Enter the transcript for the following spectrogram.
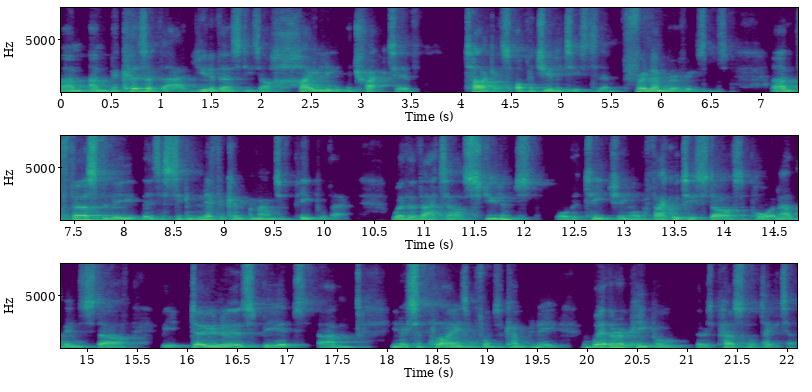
Um, and because of that, universities are highly attractive targets, opportunities to them for a number of reasons. Um, firstly, there's a significant amount of people there, whether that are students or the teaching or the faculty staff, support and admin staff, be it donors, be it um, you know suppliers and forms of company. And where there are people, there is personal data,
